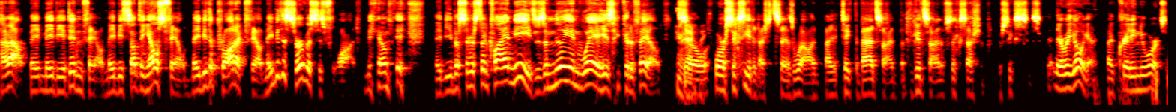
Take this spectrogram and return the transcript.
time out. Maybe it didn't fail. Maybe something else failed. Maybe the product failed. Maybe the service is flawed. maybe you misunderstood client needs. There's a million ways it could have failed. Exactly. So, or succeeded, I should say as well. I, I, take the bad side, but the good side of succession. Or success. There we go again. I'm creating new words.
